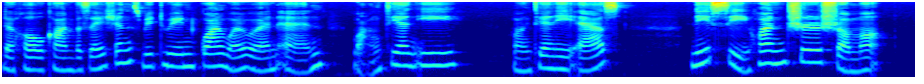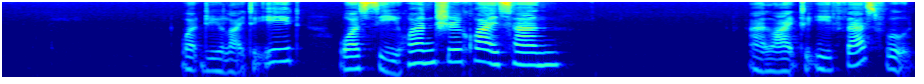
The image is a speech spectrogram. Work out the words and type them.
The whole conversations between Guan Wenwen and Wang Tianyi. Wang Tianyi asks, 你喜欢吃什么? What do you like to eat? 我喜欢吃快餐. I like to eat fast food.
